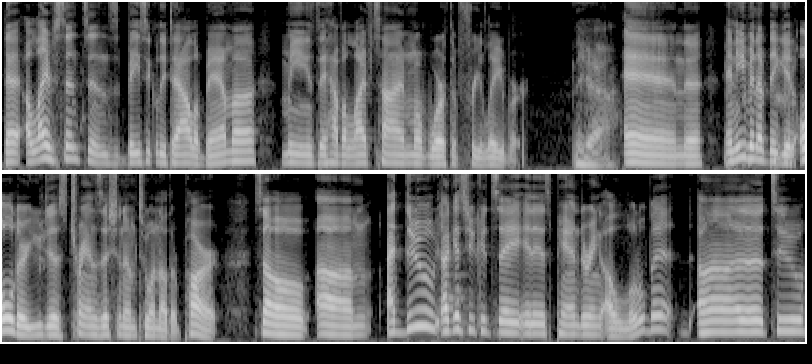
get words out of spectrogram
that a life sentence basically to Alabama means they have a lifetime worth of free labor Yeah. and and even if they get older, you just transition them to another part. So um, I do, I guess you could say it is pandering a little bit uh, to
